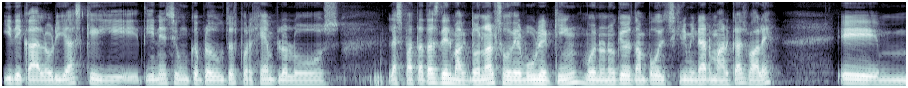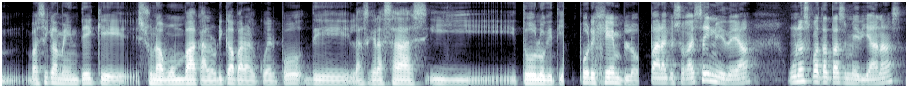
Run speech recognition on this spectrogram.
y de calorías que tienen según qué productos. Por ejemplo, los, las patatas del McDonald's o del Burger King. Bueno, no quiero tampoco discriminar marcas, ¿vale? Eh, básicamente que es una bomba calórica para el cuerpo de las grasas y todo lo que tiene. Por ejemplo, para que os hagáis una idea, unas patatas medianas,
